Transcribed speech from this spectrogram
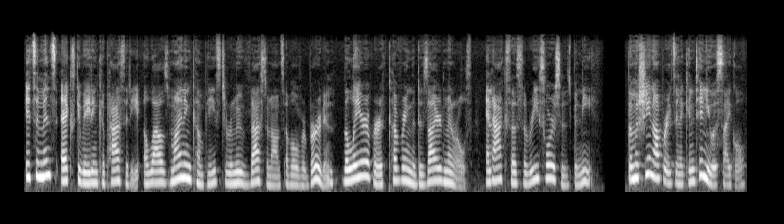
Its immense excavating capacity allows mining companies to remove vast amounts of overburden, the layer of earth covering the desired minerals, and access the resources beneath. The machine operates in a continuous cycle,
